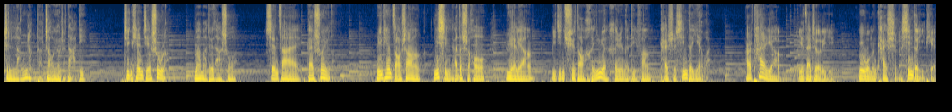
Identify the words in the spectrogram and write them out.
正朗朗地照耀着大地。今天结束了，妈妈对他说：“现在该睡了。明天早上你醒来的时候，月亮已经去到很远很远的地方，开始新的夜晚，而太阳也在这里，为我们开始了新的一天。”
